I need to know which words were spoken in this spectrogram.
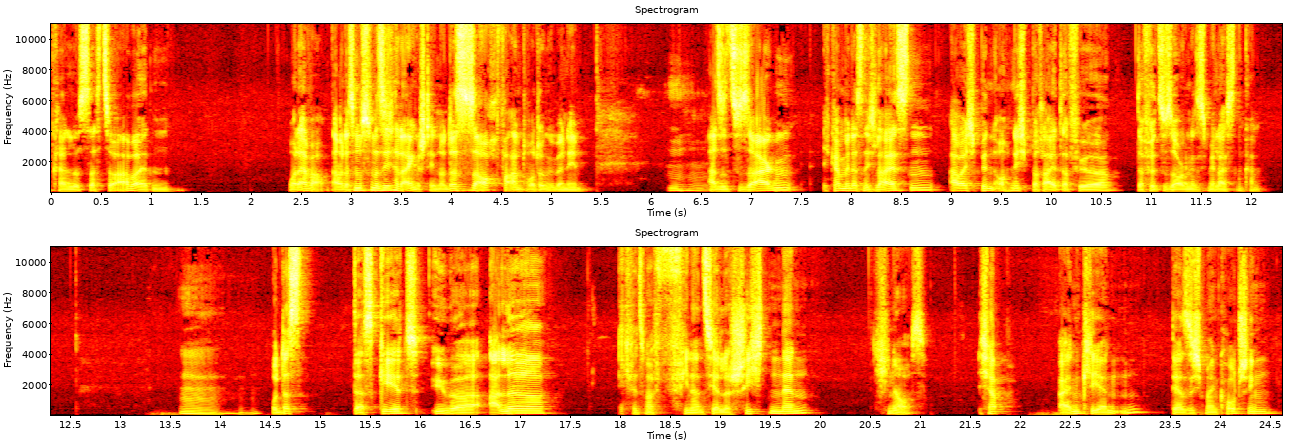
keine Lust hast zu arbeiten whatever. Aber das muss man sich halt eingestehen. Und das ist auch Verantwortung übernehmen. Mhm. Also zu sagen, ich kann mir das nicht leisten, aber ich bin auch nicht bereit dafür, dafür zu sorgen, dass ich mir leisten kann. Mhm. Und das, das geht über alle, ich will es mal finanzielle Schichten nennen, hinaus. Ich habe einen Klienten, der sich mein Coaching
